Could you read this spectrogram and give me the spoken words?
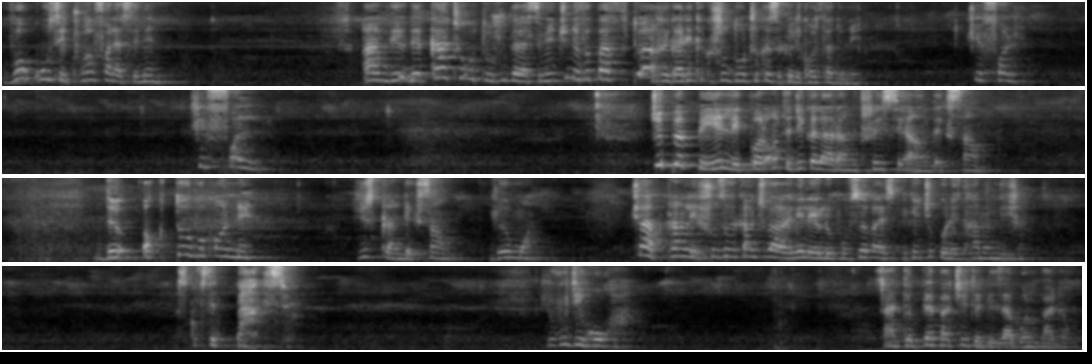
Vos cours, c'est trois fois la semaine. En de, quatre autres jours de la semaine, tu ne veux pas regarder quelque chose d'autre que ce que l'école t'a donné. Tu es folle. Tu es folle. Tu peux payer l'école. On te dit que la rentrée, c'est en décembre. De octobre qu'on est jusqu'en décembre, deux mois. Tu apprends les choses que quand tu vas arriver, le professeur va expliquer, tu connaîtras même déjà. Parce que vous êtes paresseux. Je vous dis, Rora, ça ne te plaît pas, tu te désabonnes, pardon.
